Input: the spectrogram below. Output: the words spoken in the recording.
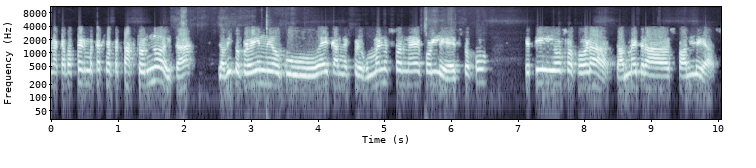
να καταφέρουμε κάποια πεταχτονόητα. Δηλαδή το προήμιο που έκανες προηγουμένως ήταν ε, πολύ εύστοχο. Γιατί όσο αφορά τα μέτρα ασφαλείας, ε,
